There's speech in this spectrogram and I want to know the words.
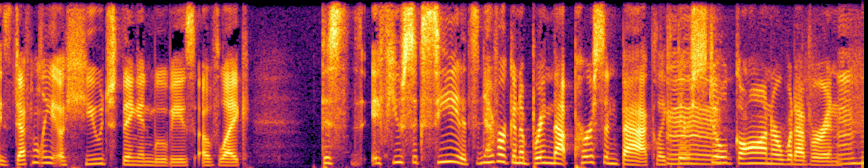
is definitely a huge thing in movies of like this if you succeed it's never going to bring that person back like they're still gone or whatever and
